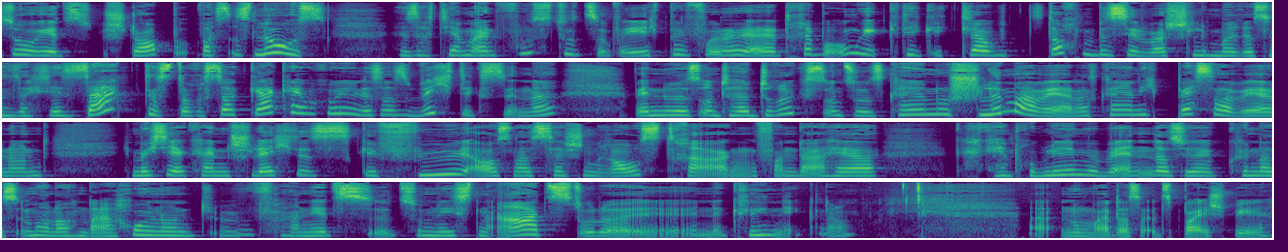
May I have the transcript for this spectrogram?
so, jetzt stopp, was ist los? Er sagt, ja, mein Fuß tut so weh, ich bin vorhin der Treppe umgeknickt, ich glaube, es ist doch ein bisschen was Schlimmeres. Und sag ich, ja, sag das doch, ist doch gar kein Problem, das ist das Wichtigste, ne? Wenn du das unterdrückst und so, das kann ja nur schlimmer werden, das kann ja nicht besser werden. Und ich möchte ja kein schlechtes Gefühl aus einer Session raustragen. Von daher, gar kein Problem, wir beenden das, wir können das immer noch nachholen und fahren jetzt zum nächsten Arzt oder in eine Klinik, ne? Nur mal das als Beispiel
